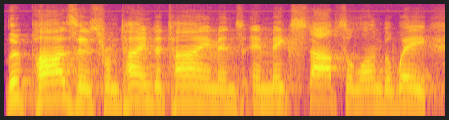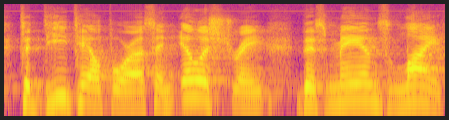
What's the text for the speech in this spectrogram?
Luke pauses from time to time and, and makes stops along the way to detail for us and illustrate this man's life,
